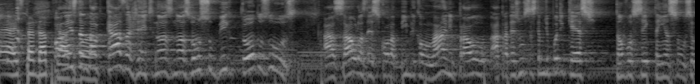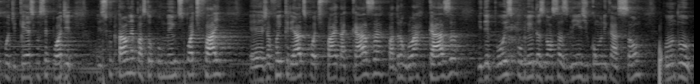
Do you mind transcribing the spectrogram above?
É, stand-up Falar em cara, stand-up casa, gente, nós, nós vamos subir todos os as aulas da escola bíblica online para através de um sistema de podcast. Então você que tem o seu podcast, você pode escutá-lo, né, pastor, por meio do Spotify. É, já foi criado o Spotify da casa, quadrangular casa, e depois por meio das nossas linhas de comunicação, quando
